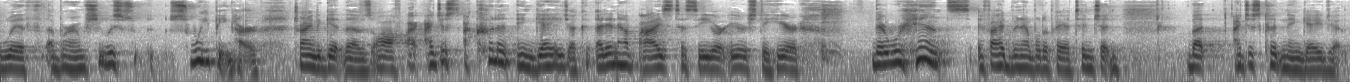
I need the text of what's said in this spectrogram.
with a broom. She was sweeping her, trying to get those off. I, I just I couldn't engage. I, I didn't have eyes to see or ears to hear. There were hints if I had been able to pay attention, but I just couldn't engage it.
